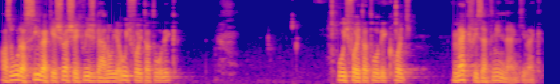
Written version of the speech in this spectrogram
az Úr a szívek és vesék vizsgálója úgy folytatódik, úgy folytatódik, hogy megfizet mindenkinek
